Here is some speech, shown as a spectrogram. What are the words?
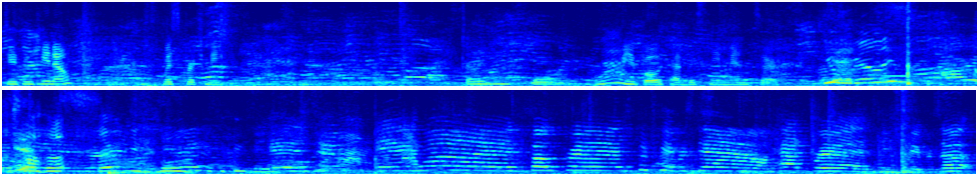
Do you think you know? Whisper to me. 34. Ooh, you both had the same answer. You really? 34. And two, and one. Boat friends, put your papers down. Hat friends, get your papers up.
